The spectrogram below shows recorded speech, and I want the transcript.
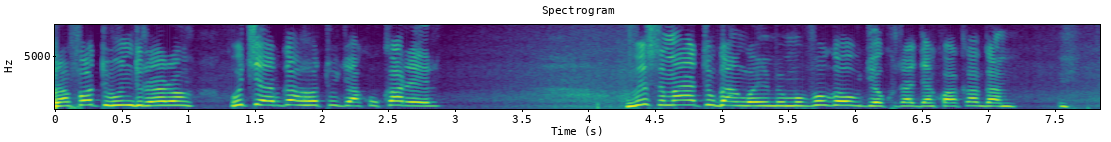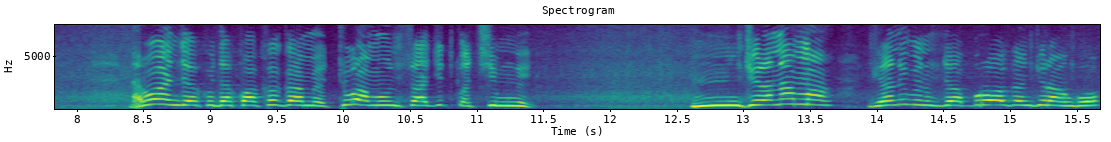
turafata ubundi rero bukeye bwaho tujya ku karere visi mara tubwira ngo himba umuvugo ugiye kuzajya kwa kagame nabongeye kujya kwa kagame tuba mu nzu ya gitwa kimwe ngira nama ngira n'ibintu bya buroge ngira ngo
